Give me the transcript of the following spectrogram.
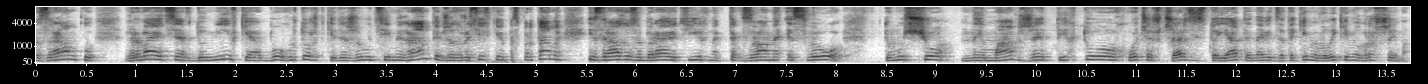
зранку вириваються в домівки або гуртожитки, де живуть ці мігранти, вже з російськими паспортами, і зразу забирають їх на так зване СВО. Тому що нема вже тих, хто хоче в черзі стояти навіть за такими великими грошима.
